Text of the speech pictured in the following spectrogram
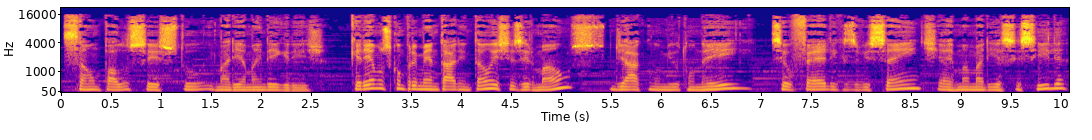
São Paulo VI e Maria Mãe da Igreja. Queremos cumprimentar então estes irmãos, diácono Milton Ney, seu Félix Vicente, a irmã Maria Cecília,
